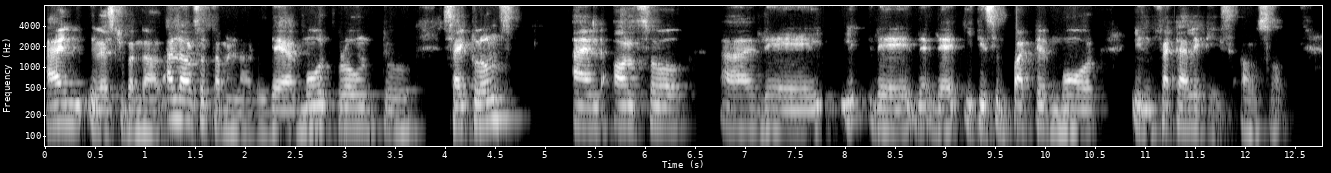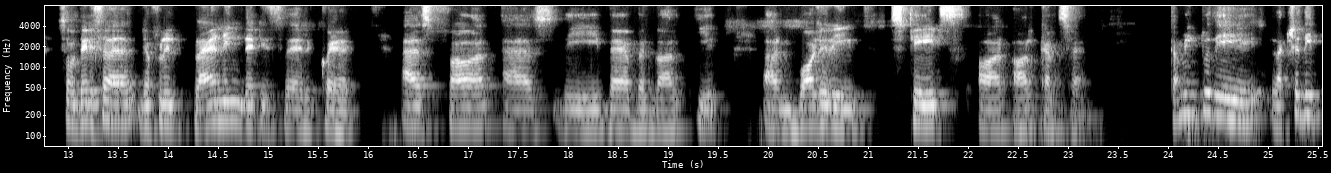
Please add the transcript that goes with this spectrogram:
and West Bengal, and also Tamil Nadu. They are more prone to cyclones, and also uh, they, they, they, they, it is impacted more in fatalities also. So there is a definite planning that is required as far as the Bengal and bordering states are, are concerned. Coming to the Lakshadweep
